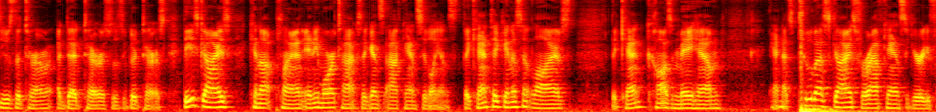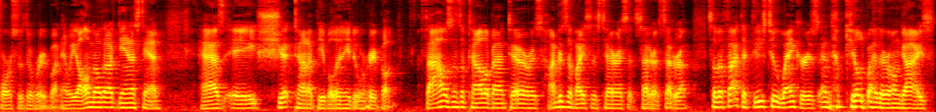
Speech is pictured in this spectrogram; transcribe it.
use the term a dead terrorist is a good terrorist. These guys cannot plan any more attacks against Afghan civilians. They can't take innocent lives. They can't cause mayhem. And that's two less guys for Afghan security forces to worry about. And we all know that Afghanistan has a shit ton of people they need to worry about. Thousands of Taliban terrorists, hundreds of ISIS terrorists, etc., etc. So the fact that these two wankers end up killed by their own guys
